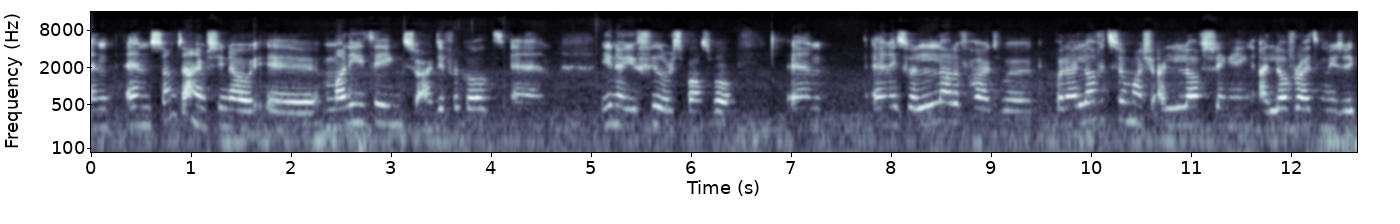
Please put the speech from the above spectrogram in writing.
and and sometimes you know uh, money things are difficult and you know you feel responsible. And and it's a lot of hard work but i love it so much. I love singing. I love writing music.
